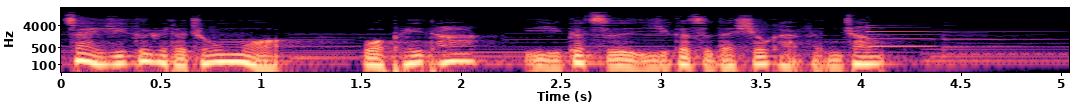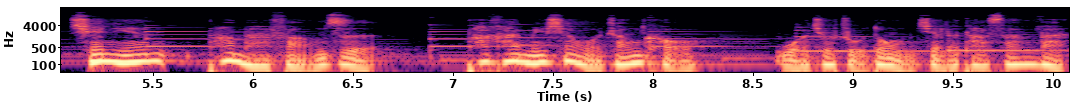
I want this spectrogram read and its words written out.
在一个月的周末，我陪他一个字一个字的修改文章。前年他买房子，他还没向我张口，我就主动借了他三万。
